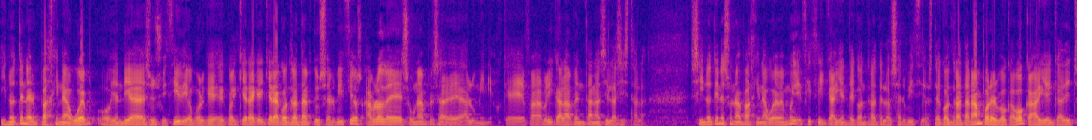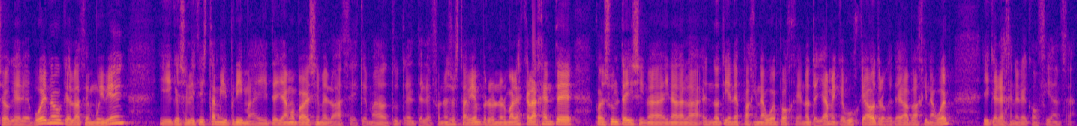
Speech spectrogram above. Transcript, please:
y no tener página web hoy en día es un suicidio porque cualquiera que quiera contratar tus servicios, hablo de eso, una empresa de aluminio que fabrica las ventanas y las instala si no tienes una página web es muy difícil que alguien te contrate los servicios. Te contratarán por el boca a boca, alguien que ha dicho que eres bueno, que lo hace muy bien y que se lo hiciste a mi prima y te llamo para ver si me lo hace, que me el teléfono. Eso está bien, pero lo normal es que la gente consulte y si no hay nada, no tienes página web, pues que no te llame, que busque a otro que tenga página web y que le genere confianza.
